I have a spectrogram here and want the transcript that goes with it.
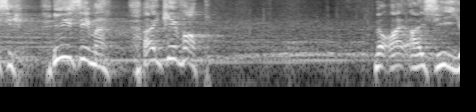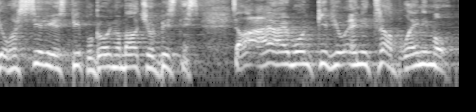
Easy, easy, man. I give up. No, I, I see you are serious people going about your business. So I, I won't give you any trouble anymore.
